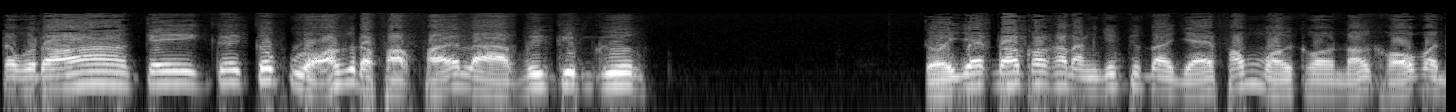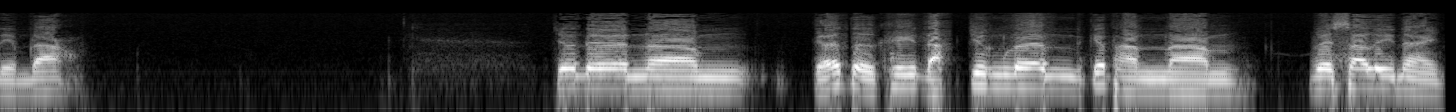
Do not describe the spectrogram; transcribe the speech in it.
Trong đó cái cái cốt lõi của đạo phật phải là viên kim cương. Tự giác đó có khả năng giúp chúng ta giải phóng mọi nỗi khổ và niềm đau. Cho nên um, kể từ khi đặt chân lên cái thành um, Vesali này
